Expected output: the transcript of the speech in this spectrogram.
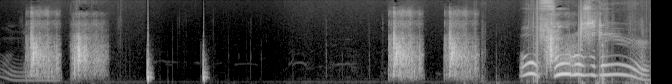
Oh no. Oh, food over there.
